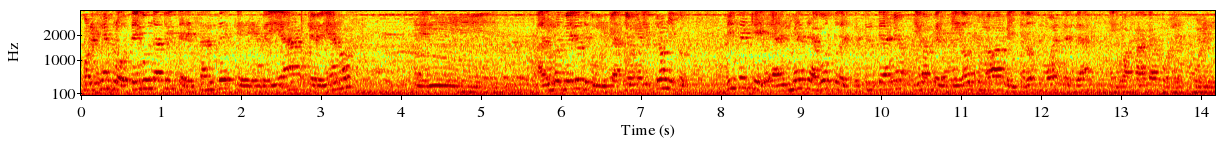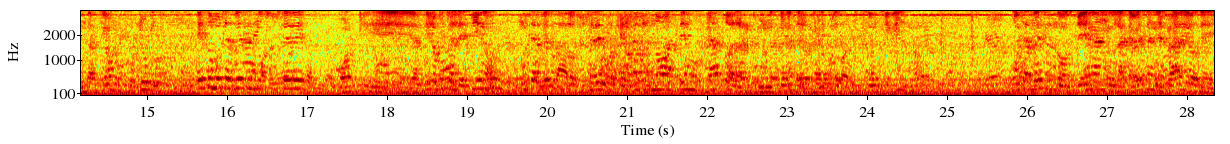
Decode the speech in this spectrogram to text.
Por ejemplo, tengo un dato interesante que, veía, que veíamos en algunos medios de comunicación electrónicos. Dice que el mes de agosto del presente año iban 22, sumaban 22 muertes ya en Oaxaca por, por inundaciones, por lluvias. Eso muchas veces no sucede porque así lo quiso el destino. Muchas veces lo sucede porque nosotros no hacemos caso a las recomendaciones del organismo de protección civil. Muchas veces nos llenan la cabeza en el radio de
